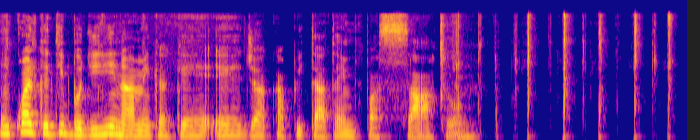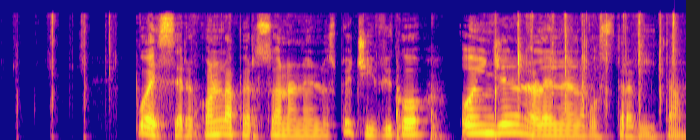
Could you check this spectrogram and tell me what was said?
un qualche tipo di dinamica che è già capitata in passato. Può essere con la persona nello specifico o in generale nella vostra vita.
